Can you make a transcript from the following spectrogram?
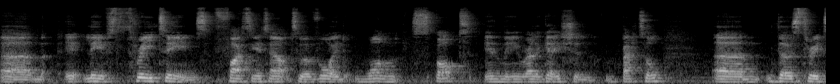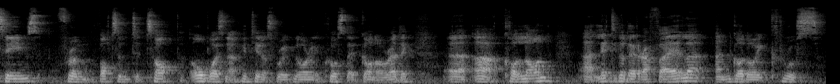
Um, it leaves three teams fighting it out to avoid one spot in the relegation battle. Um, those three teams from bottom to top, all boys and Argentinos we're ignoring, of course they've gone already, uh, are Colón, Atletico de Rafaela, and Godoy Cruz.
